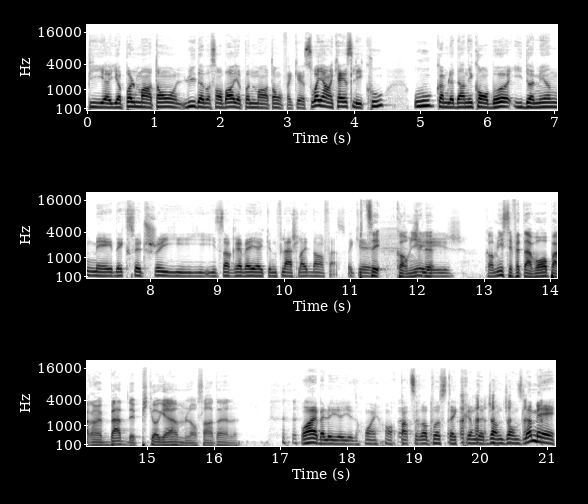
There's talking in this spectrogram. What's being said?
Puis euh, il a pas le menton. Lui, de son bord, il a pas de menton. Fait que soit il encaisse les coups, ou comme le dernier combat, il domine, mais dès qu'il se fait toucher, il, il se réveille avec une flashlight d'en face. Fait que. Tu sais, Cormier, là, Cormier s'est fait avoir par un bat de picogramme, là, on s'entend. Ouais, ben là, il y a- il y a- ouais, on repartira pas sur ce crime de John Jones là, mais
